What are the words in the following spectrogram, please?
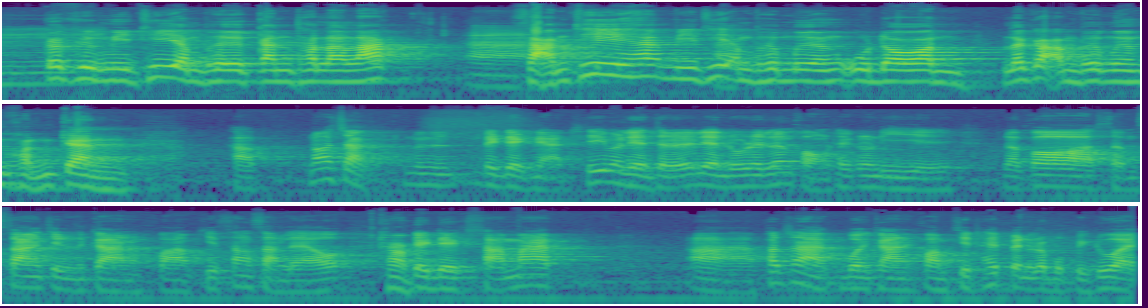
อืมก็คือมีที่อำเภอกันทรลักษณ์อ่าสามที่ฮะมีที่อำเภอเมืองอุดร แล้วก็อำเภอเมืองขอนแก่นครับ นอกจากเด็กๆเนี่ยที่มาเรียนจะได้เรียนรู้ในเรื่องของเทคโนโลยี แล้วก็เสริมสร้างจินตนาการความคิดสร้างสรรค์แล้วครับเด็กๆสามารถอ่าพัฒนากระบวนการความคิดให้เป็นระบบอีกด้วย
